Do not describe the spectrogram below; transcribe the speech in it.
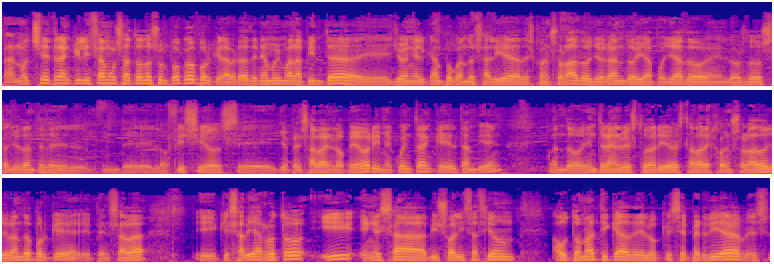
anoche tranquilizamos a todos un poco porque la verdad tenía muy mala pinta. Eh, yo en el campo cuando salía desconsolado, llorando y apoyado en los dos ayudantes del, del oficios, yo pensaba en lo peor y me cuentan que él también, cuando entra en el vestuario, estaba desconsolado llorando porque eh, pensaba eh, que se había roto y en esa visualización automática de lo que se perdía, pues,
